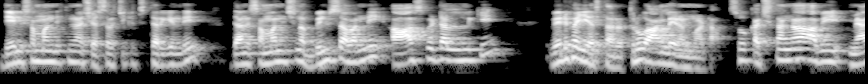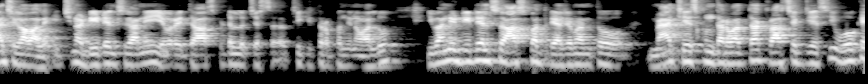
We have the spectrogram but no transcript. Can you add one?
దేనికి సంబంధించిన శస్త్రచికిత్స జరిగింది దానికి సంబంధించిన బిల్స్ అవన్నీ ఆ హాస్పిటల్కి వెరిఫై చేస్తారు త్రూ ఆన్లైన్ అనమాట సో ఖచ్చితంగా అవి మ్యాచ్ కావాలి. ఇచ్చిన డీటెయిల్స్ కానీ ఎవరైతే హాస్పిటల్లో చికిత్స పొందిన వాళ్ళు ఇవన్నీ డీటెయిల్స్ ఆసుపత్రి యజమానితో మ్యాచ్ చేసుకున్న తర్వాత క్రాస్ చెక్ చేసి ఓకే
